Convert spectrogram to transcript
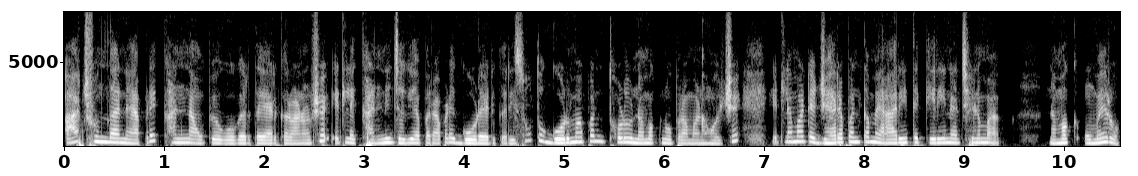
આ છુંદાને આપણે ખાંડના ઉપયોગ વગર તૈયાર કરવાનો છે. એટલે ખાંડની જગ્યા પર આપણે ગોળ એડ કરીશું. તો ગોળમાં પણ થોડું નમકનું પ્રમાણ હોય છે. એટલા માટે જ્યારે પણ તમે આ રીતે કેરીના છીણમાં નમક ઉમેરો,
